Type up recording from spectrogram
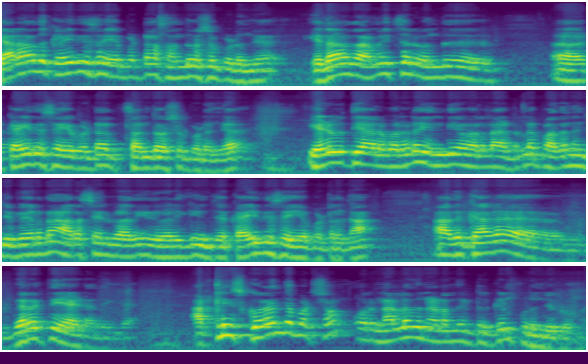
யாராவது கைது செய்யப்பட்டால் சந்தோஷப்படுங்க. ஏதாவது அமைச்சர் வந்து கைது செய்யப்பட்டால் சந்தோஷப்படுங்க. எழுபத்தி ஆறு வருட இந்திய வரலாற்றில் பதினஞ்சு பேர் தான் அரசியல்வாதி இது வரைக்கும் கைது செய்யப்பட்டிருக்கான். அதுக்காக விரக்தி ஆகிடாதீங்க அட்லீஸ்ட் குறைந்தபட்சம் ஒரு நல்லது நடந்துட்டு இருக்குன்னு புரிஞ்சுக்கோங்க.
